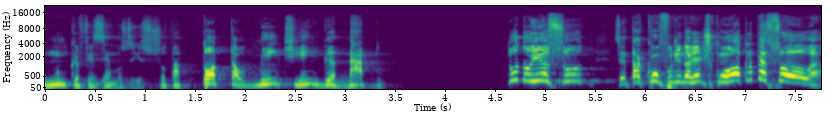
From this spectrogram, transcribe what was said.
Nunca fizemos isso. Senhor está totalmente enganado. Tudo isso, você está confundindo a gente com outra pessoa.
